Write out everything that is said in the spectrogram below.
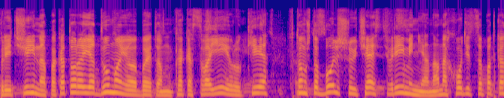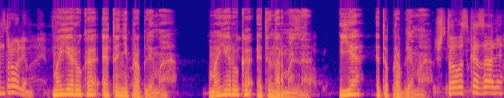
Причина, по которой я думаю об этом, как о своей руке, в том, что большую часть времени она находится под контролем. Моя рука — это не проблема. Моя рука — это нормально. Я — это проблема. Что вы сказали?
